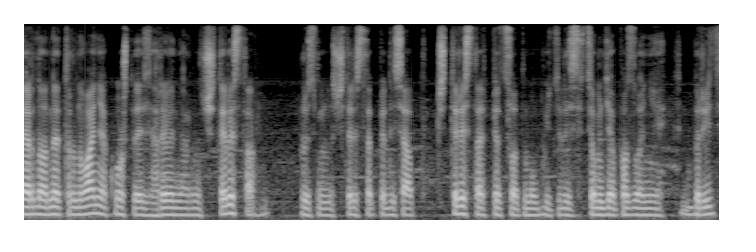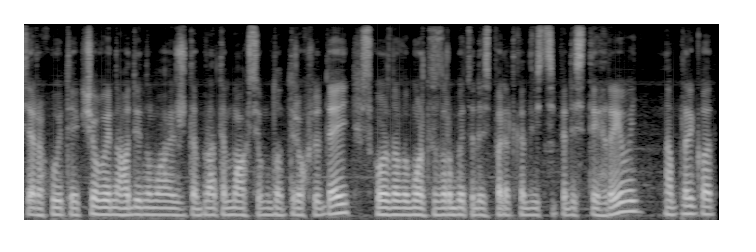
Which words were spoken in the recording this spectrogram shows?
Наверно, одне тренування коштує десь гривень, наверно, 400, плюс-мінус 450, 400-500, мабуть, десь в цьому діапазоні. Беріть, рахуйте, якщо ви на годину можете брати максимум до трьох людей, з кожного ви можете зробити десь порядка 250 гривень, наприклад.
